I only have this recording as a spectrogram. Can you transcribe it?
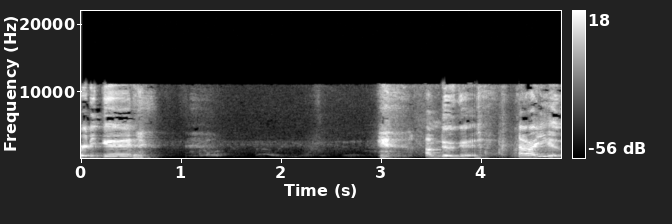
Pretty good. I'm doing good. How are you?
